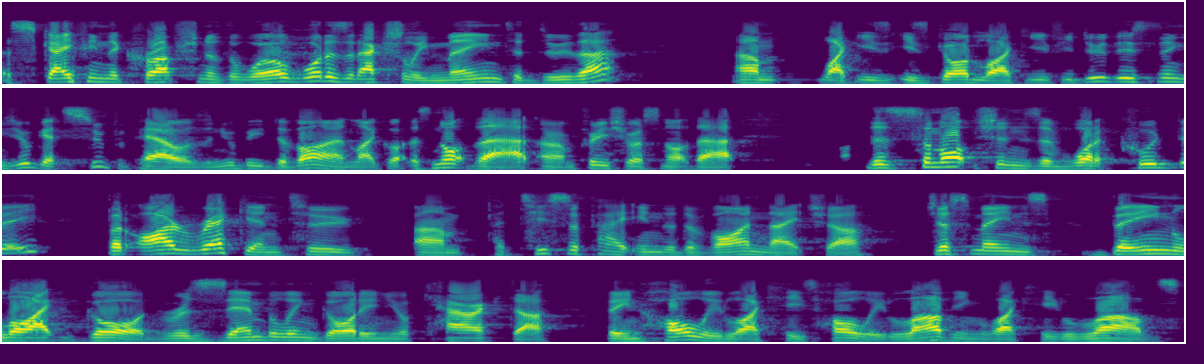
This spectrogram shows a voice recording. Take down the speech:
escaping the corruption of the world. What does it actually mean to do that? Um, like, is, is God like, if you do these things, you'll get superpowers and you'll be divine like God? It's not that, or I'm pretty sure it's not that. There's some options of what it could be, but I reckon to um, participate in the divine nature just means being like God, resembling God in your character, being holy like he's holy, loving like he loves.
